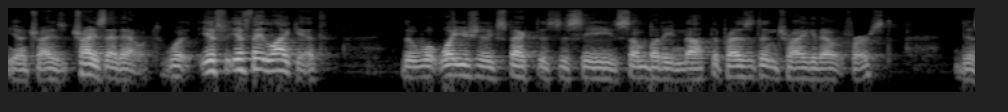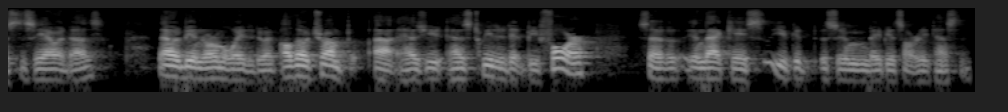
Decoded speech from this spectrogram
you know, tries tries that out. What if if they like it? The, what you should expect is to see somebody not the president trying it out first, just to see how it does. That would be a normal way to do it. Although Trump uh, has has tweeted it before, so in that case, you could assume maybe it's already tested.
